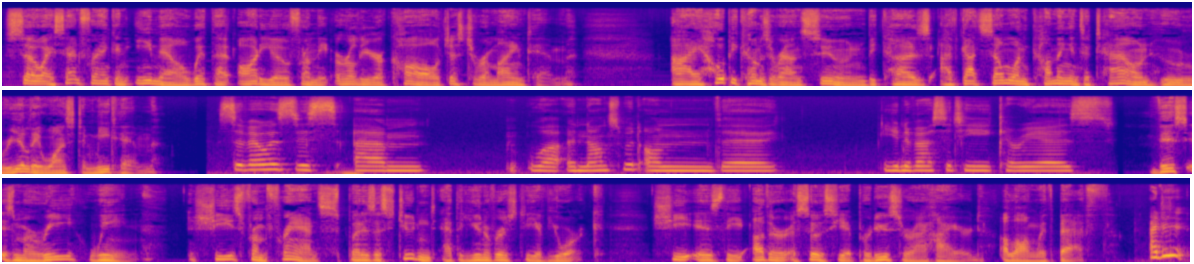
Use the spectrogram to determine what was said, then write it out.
So I sent Frank an email with that audio from the earlier call just to remind him. I hope he comes around soon because I've got someone coming into town who really wants to meet him. So there was this um, well announcement on the university careers. This is Marie Wien. She's from France, but is a student at the University of York. She is the other associate producer I hired, along with Beth. I didn't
